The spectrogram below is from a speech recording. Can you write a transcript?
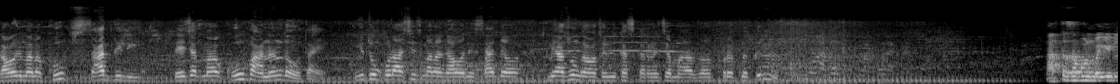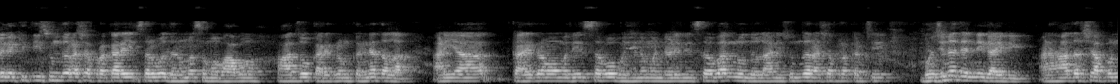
गावाने मला खूप साथ दिली. त्याच्यात मला खूप आनंद होत आहे. इथून पुढं अशीच मला गावाने साथ द्यावं. मी अजून गावाचा विकास करण्याच्या मार्गावर प्रयत्न करीन. आताच आपण बघितलं का किती सुंदर अशा प्रकारे सर्व धर्म समभाव हा जो कार्यक्रम करण्यात आला आणि या कार्यक्रमामध्ये सर्व भजन मंडळींनी सहभाग नोंदवला आणि सुंदर अशा प्रकारची भजनं त्यांनी गायली. आणि हा आदर्श आपण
